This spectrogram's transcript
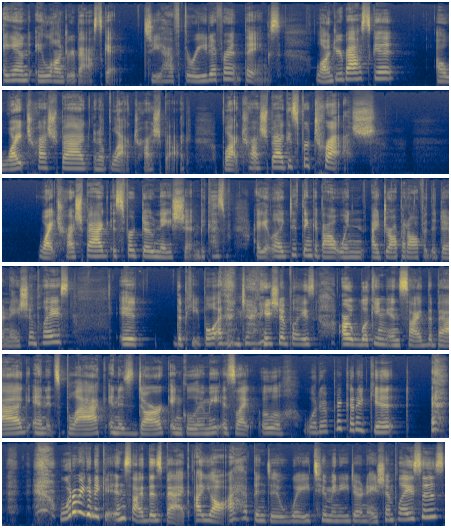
and a laundry basket. So you have three different things laundry basket, a white trash bag, and a black trash bag. Black trash bag is for trash. White trash bag is for donation because I like to think about when I drop it off at the donation place, if the people at the donation place are looking inside the bag and it's black and it's dark and gloomy, it's like, ugh, what am I gonna get? what are we gonna get inside this bag? Uh, y'all, I have been to way too many donation places,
